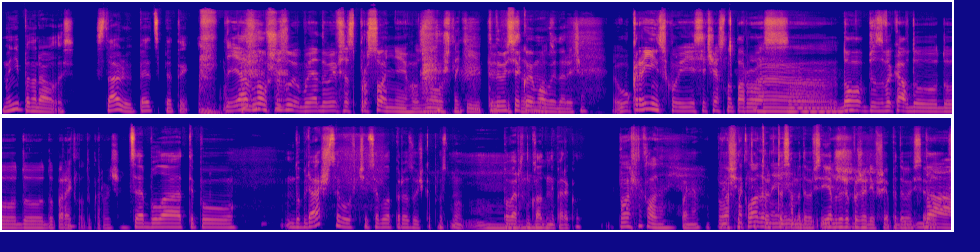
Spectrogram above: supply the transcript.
Мені понравилось. Ставлю 5 з 5. Я знов шизую, бо я дивився з просоння його, знову ж таки. Ти дивився якої якою мовою, до речі? Українською, якщо чесно, пару раз е, довго звикав до, до, до, до перекладу, коротше. Це була, типу, дубляж це був, чи це була переозвучка просто? Ну, поверхнокладений переклад. Поверхнокладений. Поняв. Поверхнокладений. Ти, ти саме дивився. Я б дуже пожалів, що я подивився. Да,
